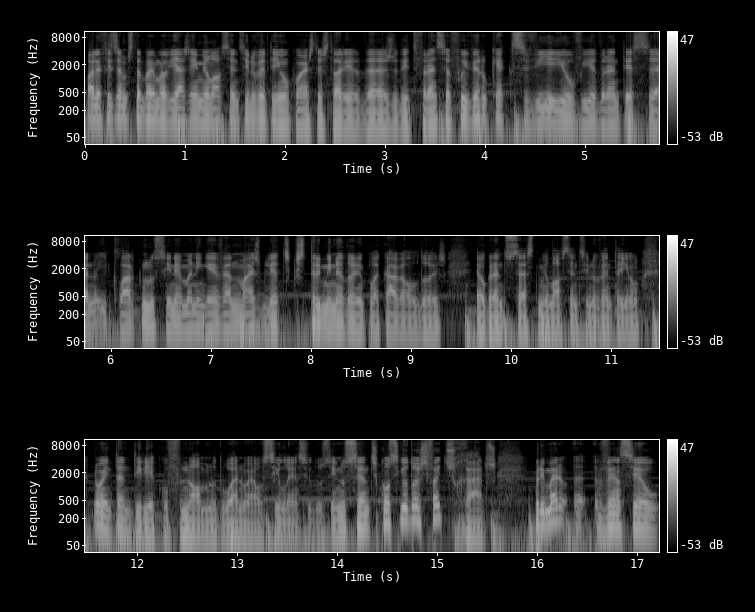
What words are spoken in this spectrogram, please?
Olha, fizemos também uma viagem em 1991 com esta história da Judite França. Fui ver o que é que se via e ouvia durante esse ano, e claro que no cinema ninguém vende mais bilhetes que Exterminador Implacável 2. É o grande sucesso de 1991. No entanto, diria que o fenómeno do ano é o Silêncio dos Inocentes. Conseguiu dois feitos raros. Primeiro, eh, venceu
